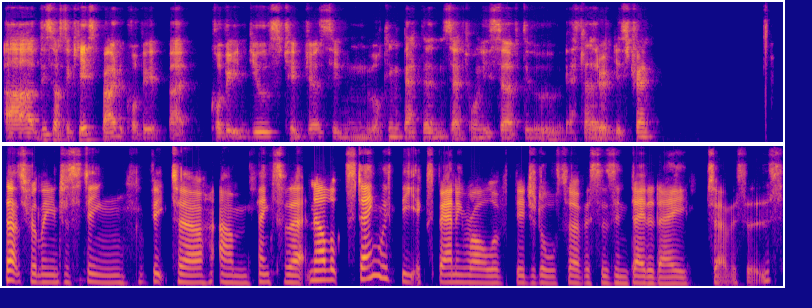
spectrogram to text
Uh, this was the case prior to COVID, but COVID-induced changes in working patterns have only served to accelerate this trend. That's really interesting, Victor. Um, thanks for that. Now, look, staying with the expanding role of digital services in day to day services,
